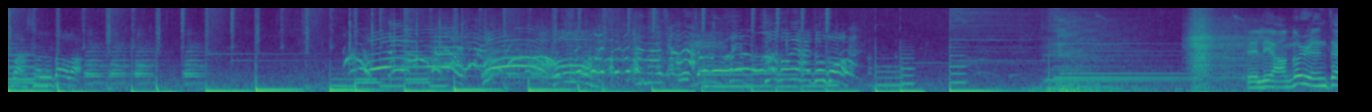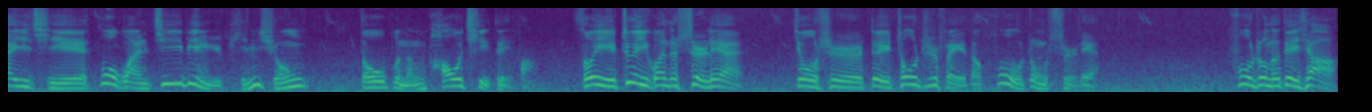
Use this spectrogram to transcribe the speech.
马上就到了。这两个人在一起，不管疾病与贫穷，都不能抛弃对方。所以这一关的试炼。就是对周知斐的负重试炼。负重的对象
